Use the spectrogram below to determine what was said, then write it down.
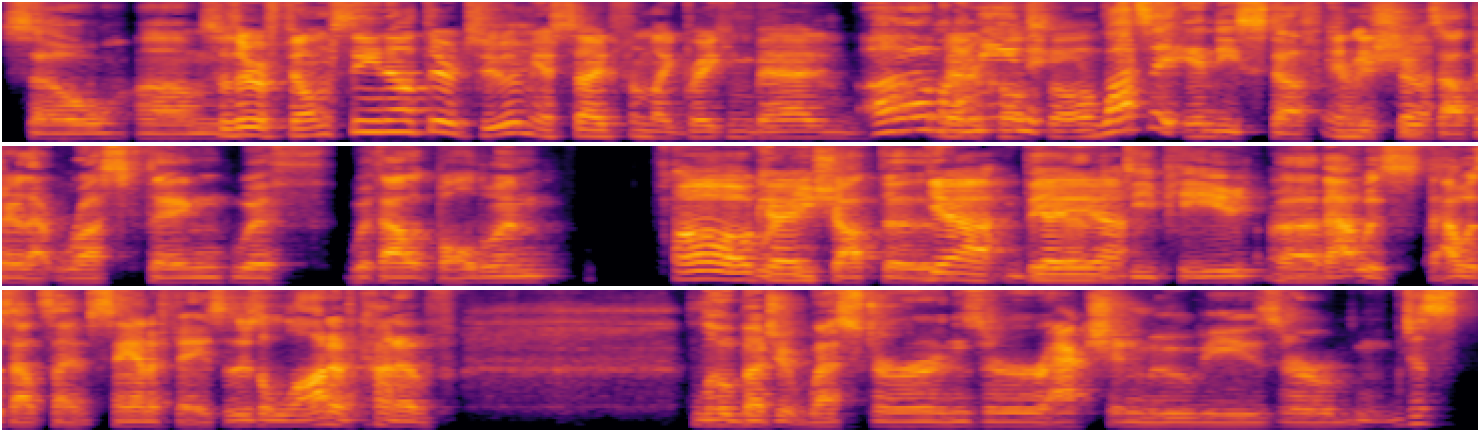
so um So there a film scene out there too. I mean, aside from like Breaking Bad. And, Um, Better I Call mean, Saul. lots of indie stuff kind Indie of shoots stuff. out there. That Rust thing with with Alec Baldwin, oh, where he shot the Yeah, the, yeah, uh, yeah, the DP. Uh, Uh-huh. that was that was outside of Santa Fe. So there's a lot of kind of low budget westerns or action movies or just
